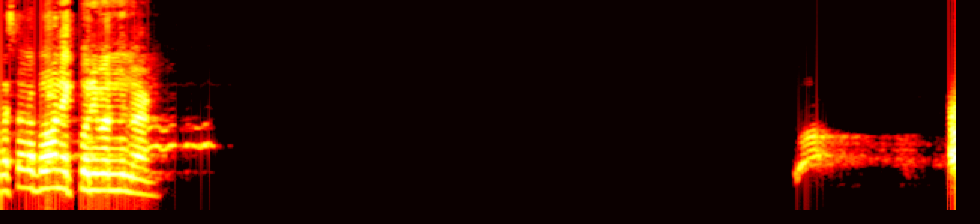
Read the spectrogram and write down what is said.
বস্তাটা অনেক পরিমাণ মনে হয় তো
